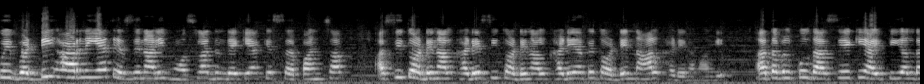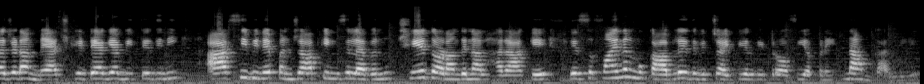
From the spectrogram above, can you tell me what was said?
ਕੋਈ ਵੱਡੀ ਹਾਰ ਨਹੀਂ ਹੈ ਤੇ ਇਸ ਦੇ ਨਾਲ ਹੀ ਹੌਸਲਾ ਦਿੰਦੇ ਕਿਹਾ ਕਿ ਸਰਪੰਚ ਸਾਹਿਬ, ਅਸੀਂ ਤੁਹਾਡੇ ਨਾਲ ਖੜੇ ਸੀ, ਤੁਹਾਡੇ ਨਾਲ ਖੜੇ ਆ ਤੇ ਤੁਹਾਡੇ ਨਾਲ ਖੜੇ ਰਵਾਂਗੇ। ਆ ਤਾਂ ਬਿਲਕੁਲ ਦੱਸਦੇ ਕਿ ਆਈਪੀਐਲ ਦਾ ਜਿਹੜਾ ਮੈਚ ਖੇਡਿਆ ਗਿਆ ਬੀਤੇ ਦਿਨੀ ਆਰਸੀਬੀ ਨੇ ਪੰਜਾਬ ਕਿੰਗਸ 11 ਨੂੰ 6 ਦੌੜਾਂ ਦੇ ਨਾਲ ਹਰਾ ਕੇ ਇਸ ਫਾਈਨਲ ਮੁਕਾਬਲੇ ਦੇ ਵਿੱਚ ਆਈਪੀਐਲ ਦੀ ਟਰਾਫੀ ਆਪਣੇ ਨਾਮ ਕਰ ਲਈ ਹੈ।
